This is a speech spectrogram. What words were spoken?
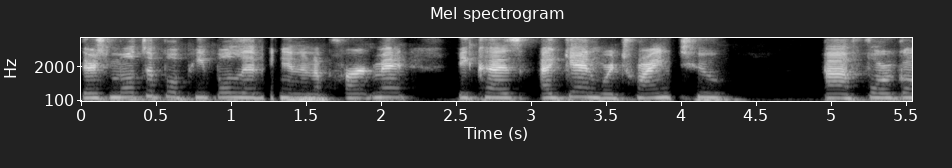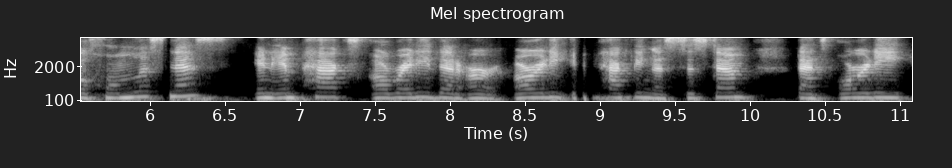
There's multiple people living in an apartment because, again, we're trying to uh, forego homelessness and impacts already that are already impacting a system that's already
